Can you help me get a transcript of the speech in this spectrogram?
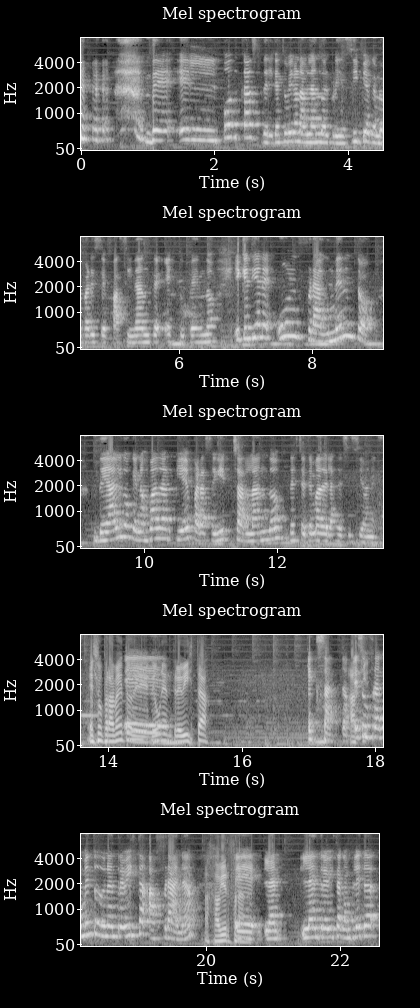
de el podcast del que estuvieron hablando al principio, que me parece fascinante, estupendo, y que tiene un fragmento de algo que nos va a dar pie para seguir charlando de este tema de las decisiones. Es un fragmento de, Eh, de una entrevista Exacto. Así- Es un fragmento de una entrevista a Frana, a Javier Fran. Eh, la, la entrevista completa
